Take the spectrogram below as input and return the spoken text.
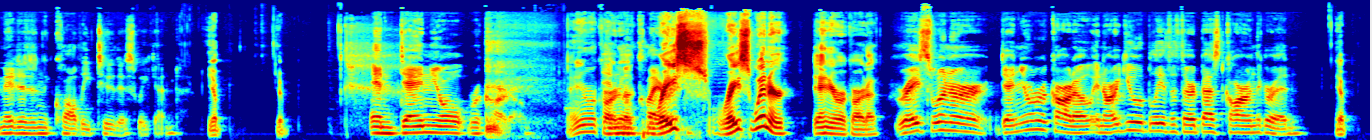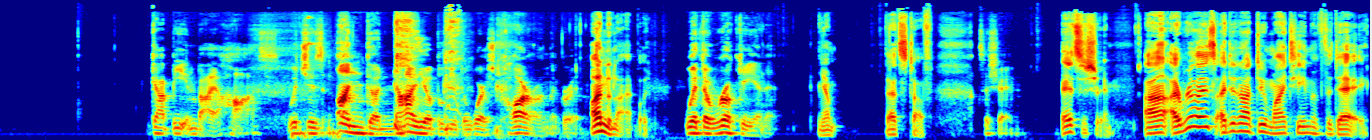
made it into quality two this weekend. Yep. Yep. And Daniel Ricciardo. Daniel Ricciardo, McLaren. race race winner. Daniel Ricciardo. Race winner Daniel Ricciardo, in arguably the third best car on the grid, Yep. got beaten by a Haas, which is undeniably the worst car on the grid, Undeniably, with a rookie in it. That's tough. It's a shame. It's a shame. Uh, I realized I did not do my team of the day,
